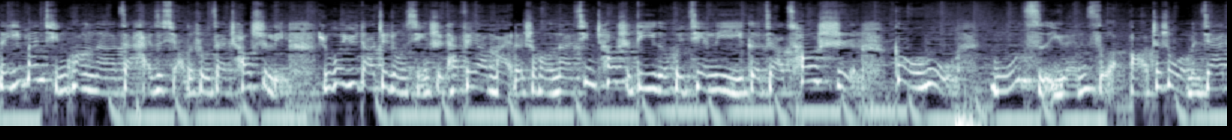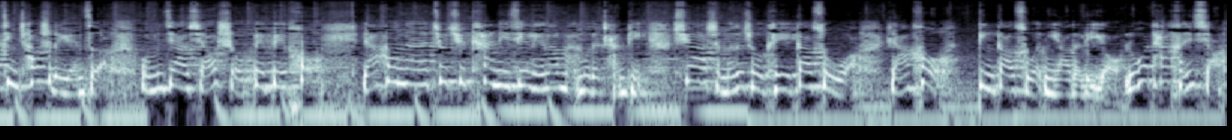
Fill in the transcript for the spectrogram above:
那一般情况呢，在孩子小的时候，在超市里，如果遇到这种形式，他非要买的时候，那进超市第一个会建立一个叫超市购物母子原则啊，这是我们家进超市的原则，我们叫小手背背后，然后呢就去看那些琳琅满目的产品，什么的时候可以告诉我，然后并告诉我你要的理由。如果他很小，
